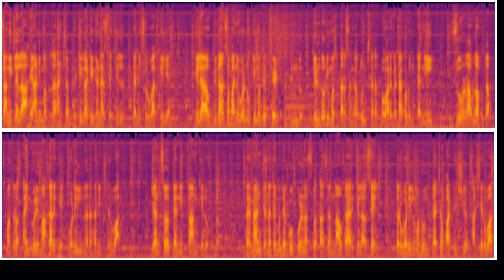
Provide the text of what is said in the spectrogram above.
सांगितलेलं आहे आणि मतदारांच्या भेटीगाठी घेण्यास देखील त्यांनी सुरुवात केली आहे. गेल्या विधानसभा निवडणुकीमध्ये थेट दिंडो दिंडोरी मतदारसंघातून शरद पवार गटाकडून त्यांनी जोर लावला होता. मात्र ऐनवेळी माघार घेत वडील नरहरी झिरवाळ यांचं त्यांनी काम केलं होतं. दरम्यान जनतेमध्ये गोकुळनं स्वतःचं नाव तयार केलं असेल तर वडील म्हणून त्याच्या पाठीशी आशीर्वाद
